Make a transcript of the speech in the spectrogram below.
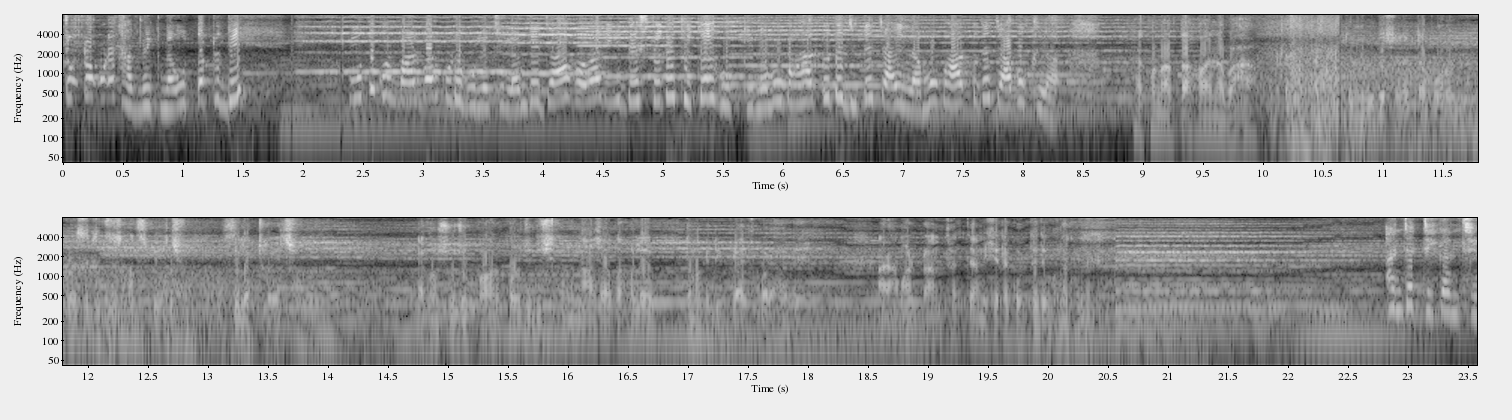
চুপটা করে থাকবি না? উত্তরটা দে। মু তখন বারবার করে বলেছিলাম যে যা হওয়ার এই দেশটাতে ঠিকই হোক কিনা মু ভারততে যেতে চাইলাম মু ভারততে যাব খেলা এখন আর তা হয় না বাহা। তুমি বিদেশের একটা বড় ইউনিভার্সিটিতে চান্স পেয়েছ সিলেক্ট হয়েছো। এখন সুযোগ পাওয়ার পর যদি সেখানে না যাও তাহলে তোমাকে ডিপ্রাইভ করা হবে। আর আমার প্রাণ থাকতে আমি সেটা করতে দেবো না কোনোদিন। আচ্ছা ঠিক আছে।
